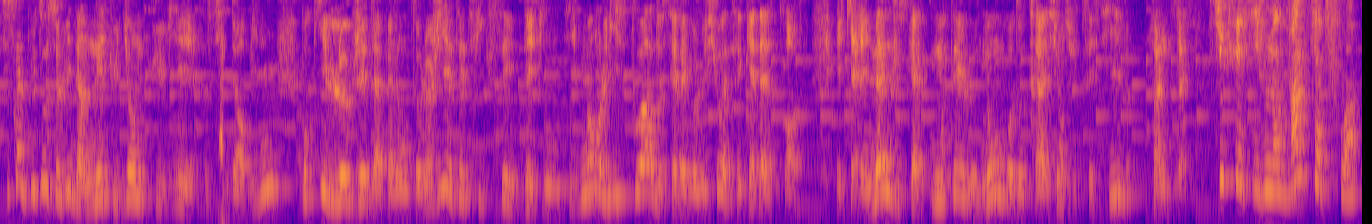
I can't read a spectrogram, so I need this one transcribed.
ce serait plutôt celui d'un étudiant de Cuvier, Alcide d'Orbigny, pour qui l'objet de la paléontologie était de fixer définitivement l'histoire de ces révolutions et de ces catastrophes, et qui allait même jusqu'à compter le nombre de créations successives, 27. Successivement 27 fois,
